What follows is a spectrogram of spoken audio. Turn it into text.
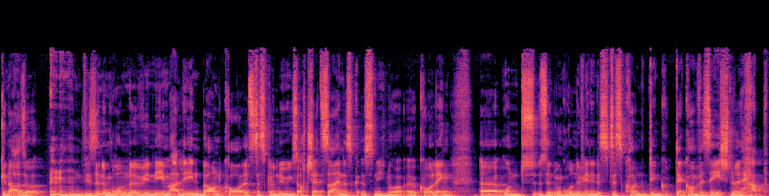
Genau, also wir sind im Grunde, wir nehmen alle Inbound-Calls, das können übrigens auch Chats sein, das ist nicht nur äh, Calling, äh, und sind im Grunde, wir nennen es das Con den, der Conversational Hub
